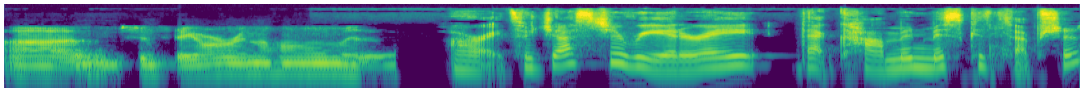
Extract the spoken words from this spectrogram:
um, since they are in the home. And- All right. So just to reiterate that common misconception,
